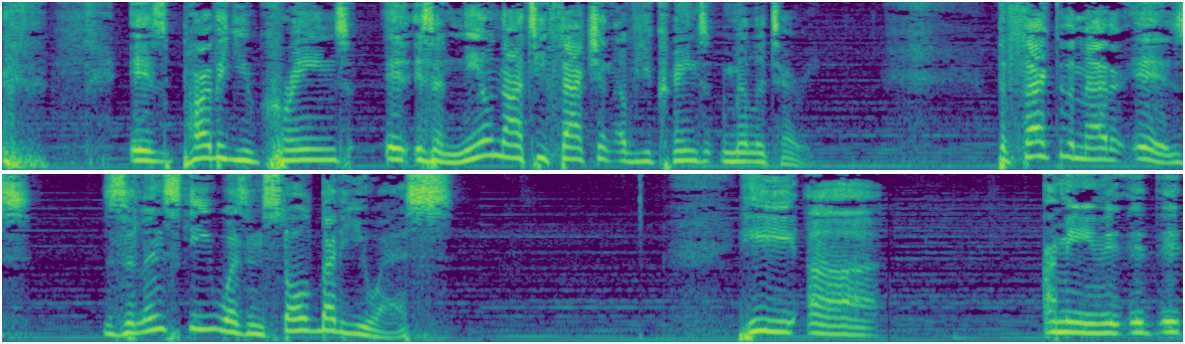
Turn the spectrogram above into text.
is part of Ukraine's is a neo-Nazi faction of Ukraine's military. The fact of the matter is, Zelensky was installed by the U.S. He, uh, I mean, it, it, it,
